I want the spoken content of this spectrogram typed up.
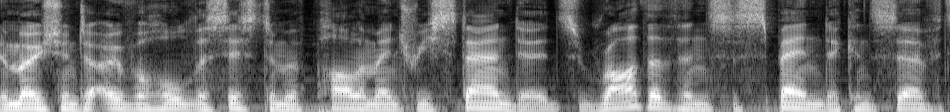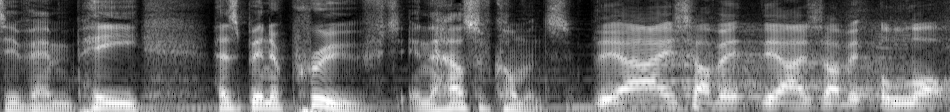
A motion to overhaul the system of parliamentary standards rather than suspend a Conservative MP has been approved in the House of Commons. The ayes have it, the ayes have it, a lot.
